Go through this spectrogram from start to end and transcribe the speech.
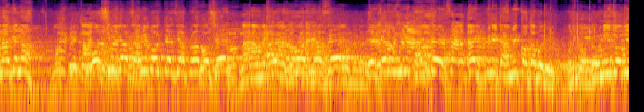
ওনাকে না অসুবিধা আছে আমি বলতেছি আপনারা বসেন। না, না, উনি আরেকজন দরকার ওয়াজি নেই। আছে এখানে উনি থাকতে এক মিনিট আমি কথা বলি। উনি যদি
